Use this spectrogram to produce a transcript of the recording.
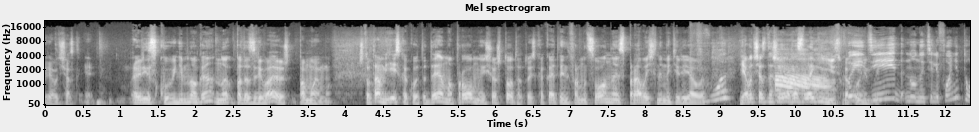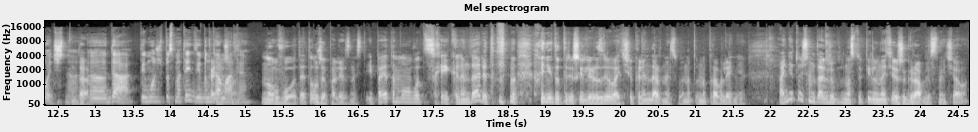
я вот сейчас рискую немного, но подозреваю, по-моему, что там есть какой-то демо, промо, еще что-то, то есть какая-то информационная, справочные материалы. Вот. Я вот сейчас даже А, разлогинюсь в По какой-нибудь. идее, ну, на телефоне точно. Да. Э, да, ты можешь посмотреть, где банкоматы. Конечно. Ну вот, это уже полезность. И поэтому вот с Хей календарь, они тут решили развивать еще календарное свое нап- направление. Они точно так же наступили на те же грабли сначала,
